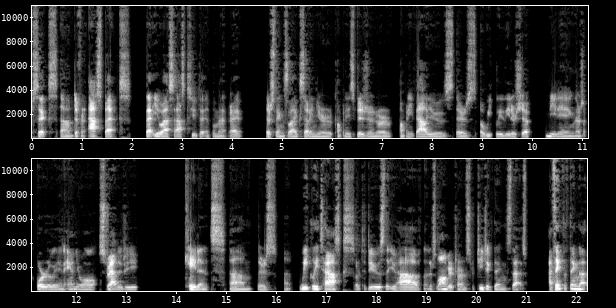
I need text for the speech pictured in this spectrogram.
six um, different aspects that EOS asks you to implement, right? There's things like setting your company's vision or company values. There's a weekly leadership meeting. There's a quarterly and annual strategy cadence. Um, there's uh, weekly tasks or to dos that you have. And there's longer term strategic things that I think the thing that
